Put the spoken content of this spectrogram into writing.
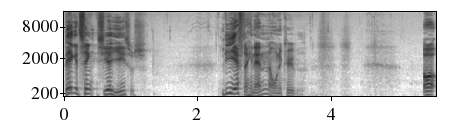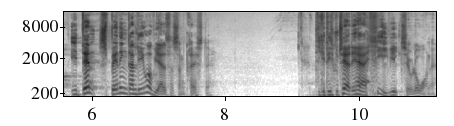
Begge ting siger Jesus. Lige efter hinanden oven i købet. Og i den spænding, der lever vi altså som kristne. De kan diskutere det her helt vildt, teologerne.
